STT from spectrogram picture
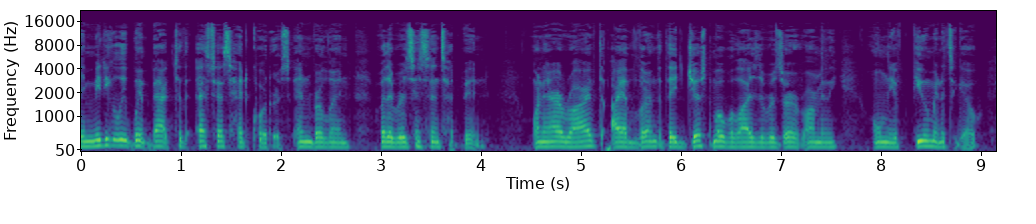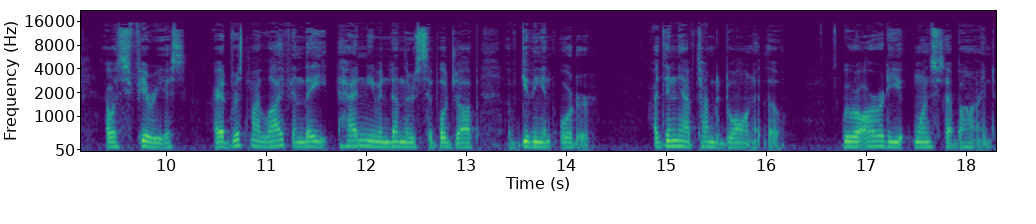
immediately went back to the SS headquarters in Berlin where the resistance had been. When I arrived, I had learned that they just mobilized the reserve army only a few minutes ago. I was furious. I had risked my life and they hadn't even done their simple job of giving an order. I didn't have time to dwell on it though. We were already one step behind.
